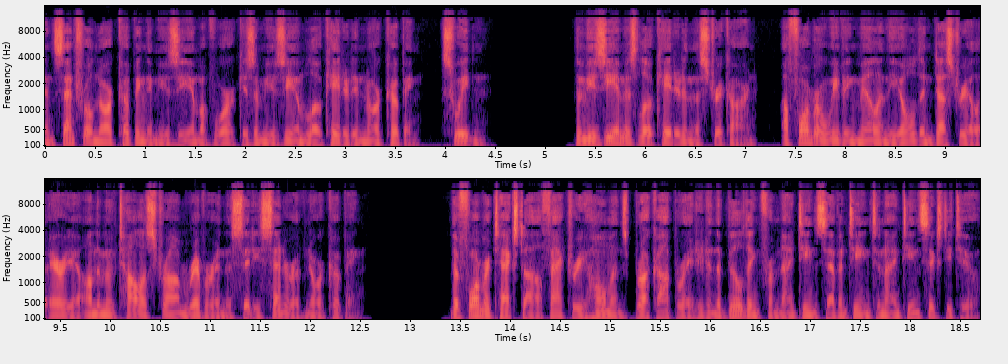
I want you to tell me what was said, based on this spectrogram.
in central Norrköping. The Museum of Work is a museum located in Norrköping, Sweden. The museum is located in the Strykjärn, a former weaving mill in the old industrial area on the Motala ström River in the city center of Norrköping. The former textile factory Holmens Bruk operated in the building from 1917 to 1962.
